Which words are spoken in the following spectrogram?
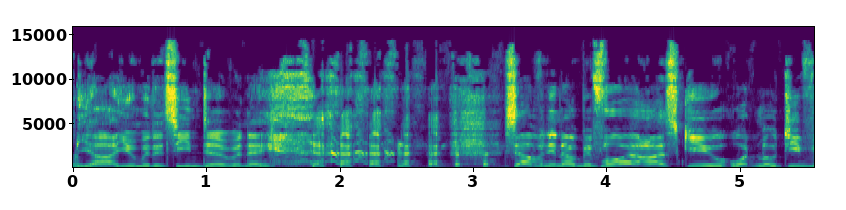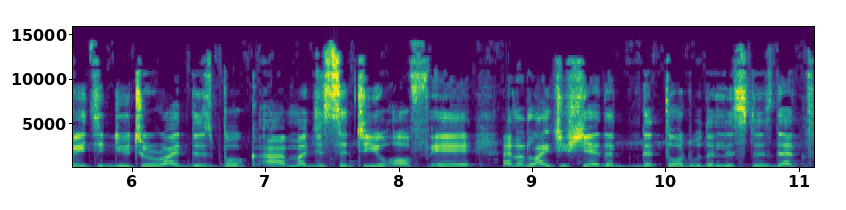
Yeah, humidity in Durban, eh? Selvan, you know, before I ask you what motivated you to write this book, um, I just said to you off air, and I'd like to share that, that thought with the listeners that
